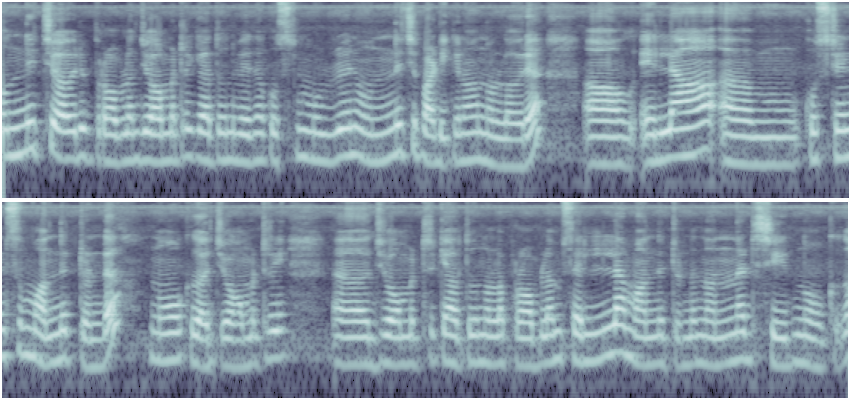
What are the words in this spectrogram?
ഒന്നിച്ച് ഒരു പ്രോബ്ലം ജോമെട്രിക്കകത്തുനിന്ന് വരുന്ന ക്വസ്റ്റ്യൻ മുഴുവൻ ഒന്നിച്ച് പഠിക്കണമെന്നുള്ളവർ എല്ലാ ക്വസ്റ്റ്യൻസും വന്നിട്ടുണ്ട്. നോക്കുക. ജോമെട്രി ജോമെട്രിക്കകത്തു നിന്നുള്ള പ്രോബ്ലംസ് എല്ലാം വന്നിട്ടുണ്ട്. നന്നായിട്ട് ചെയ്ത് നോക്കുക.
